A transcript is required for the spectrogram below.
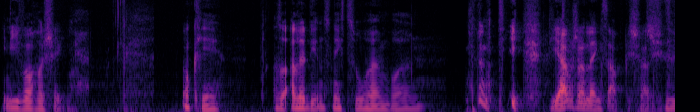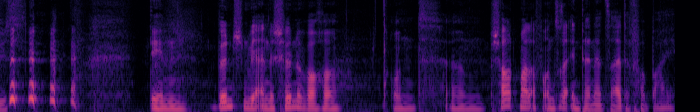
in die Woche schicken. Okay. Also alle, die uns nicht zuhören wollen. die, die haben schon längst abgeschaltet. Tschüss. Den wünschen wir eine schöne Woche und ähm, schaut mal auf unserer Internetseite vorbei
